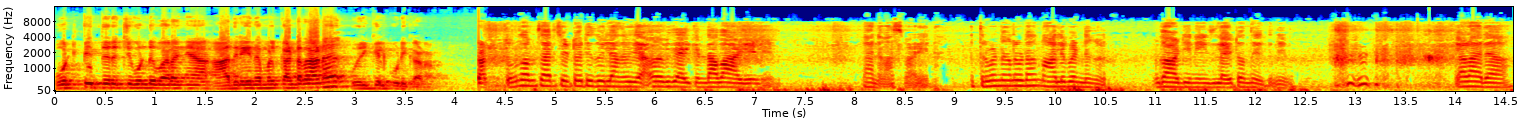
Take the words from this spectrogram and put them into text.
പൊട്ടിത്തെറിച്ചുകൊണ്ട് പറഞ്ഞ ആദിലെ നമ്മൾ കണ്ടതാണ്. ഒരിക്കൽ കൂടി കാണാം. സംസാരിച്ചിട്ട് ഒരു ഇതില്ലാന്ന് വിചാ- വിചാരിക്കണ്ട ആ വാഴയാണ്. മാസ വാഴയാണ്. എത്ര പെണ്ണുങ്ങളിവിടെ? നാല് പെണ്ണുങ്ങൾ. ഗാർഡിയൻ ഏജിലായിട്ട് വന്നേക്കുന്നതാണ് ഇയാളാരാ?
